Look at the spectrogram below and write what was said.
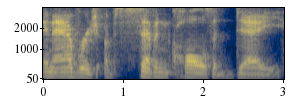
an average of seven calls a day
